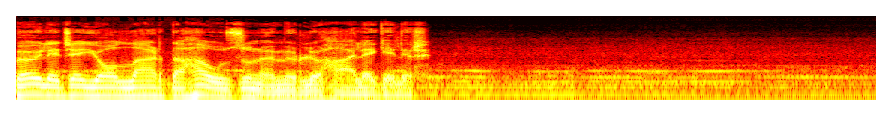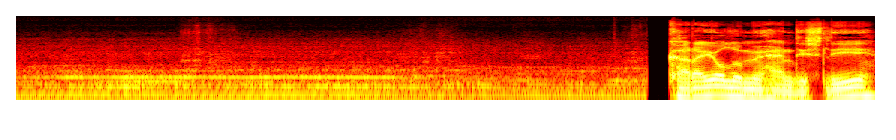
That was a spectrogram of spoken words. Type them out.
Böylece yollar daha uzun ömürlü hale gelir. Karayolu mühendisliği,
